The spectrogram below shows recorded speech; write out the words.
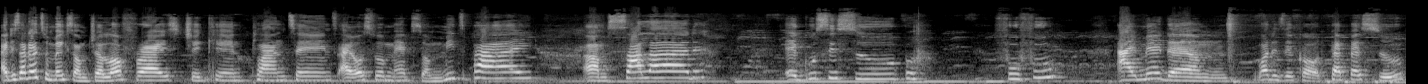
i decided to make some jollof rice chicken plantains. I also made some meat pie um salad egusi soup fufu. I made um what is it called? Pepper soup.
